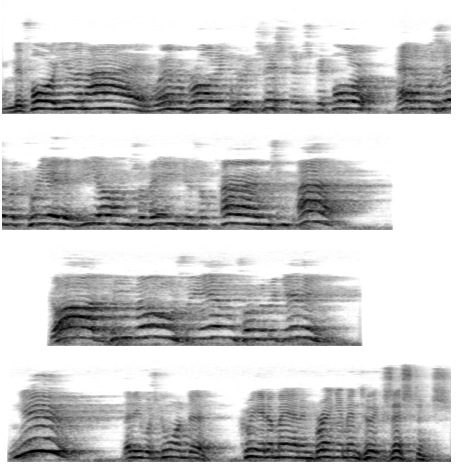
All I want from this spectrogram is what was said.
And before you and I were ever brought into existence, before Adam was ever created, eons of ages of times and time, God, who knows the end from the beginning, knew that He was going to create a man and bring him into existence.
